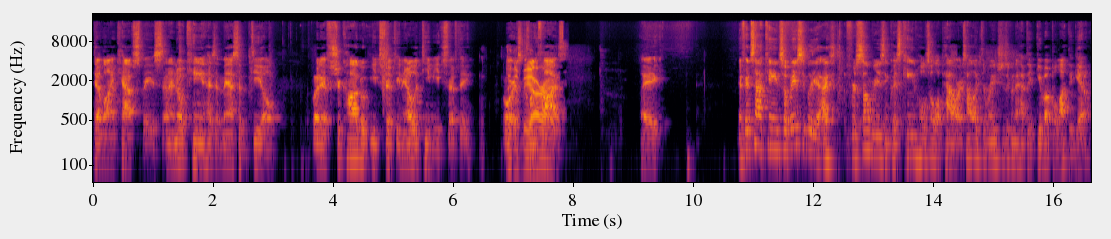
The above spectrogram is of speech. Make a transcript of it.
deadline cap space. And I know Kane has a massive deal, but if Chicago eats fifty and the other team eats fifty, or it's it'll be twenty all right. like. If it's not Kane, so basically, I for some reason because Kane holds all the power, it's not like the Rangers are going to have to give up a lot to get him.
